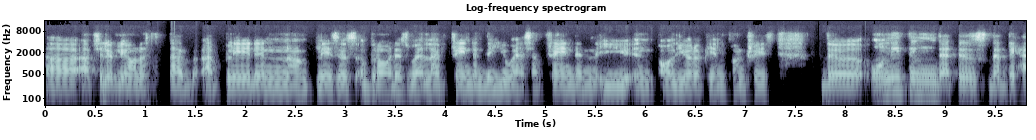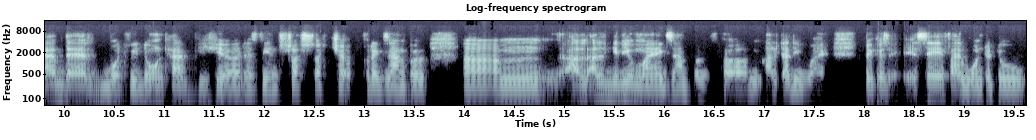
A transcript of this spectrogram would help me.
uh, absolutely honest I've, I've played in um, places abroad as well. I've trained in the us i've trained in in all european countries. The only thing that is that they have there what we don't have here is the infrastructure. For example um, I'll, I'll give you my example. Um, i'll tell you why. Because say if i wanted to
